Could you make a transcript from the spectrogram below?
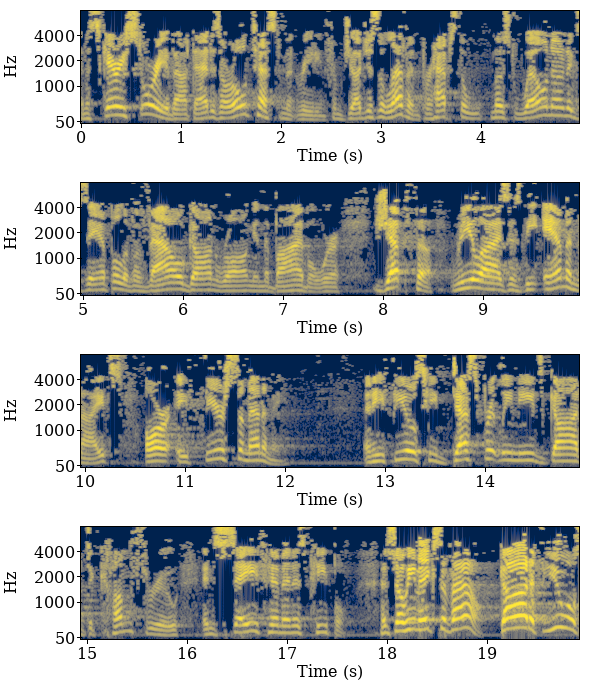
And a scary story about that is our Old Testament reading from Judges 11, perhaps the most well known example of a vow gone wrong in the Bible, where Jephthah realizes the Ammonites are a fearsome enemy and he feels he desperately needs God to come through and save him and his people. And so he makes a vow God, if you will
